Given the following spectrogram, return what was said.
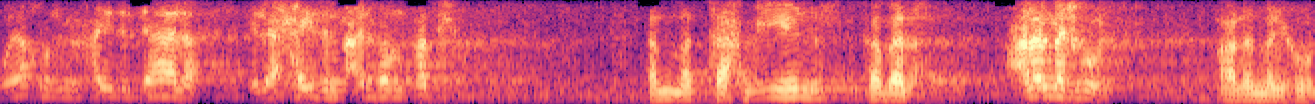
ويخرج من حيز الجهالة إلى حيز المعرفة بالقدح. أما التحميل فبلى. على المجهول. على المجهول.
